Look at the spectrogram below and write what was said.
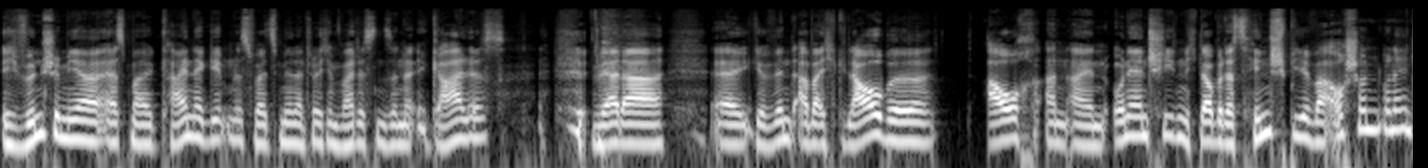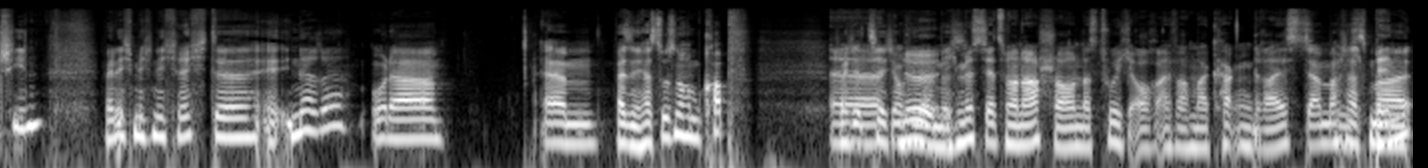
ich wünsche mir erstmal kein Ergebnis, weil es mir natürlich im weitesten Sinne egal ist, wer da äh, gewinnt. Aber ich glaube auch an ein Unentschieden. Ich glaube, das Hinspiel war auch schon unentschieden, wenn ich mich nicht recht äh, erinnere. Oder, ähm, weiß nicht, hast du es noch im Kopf? Vielleicht erzähle ich auch äh, nö, ich müsste jetzt mal nachschauen. Das tue ich auch einfach mal kackendreist. Dann mach das mal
